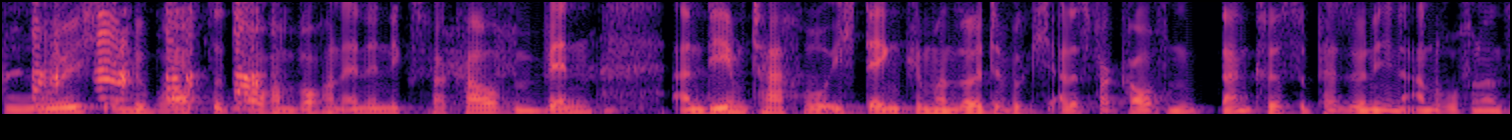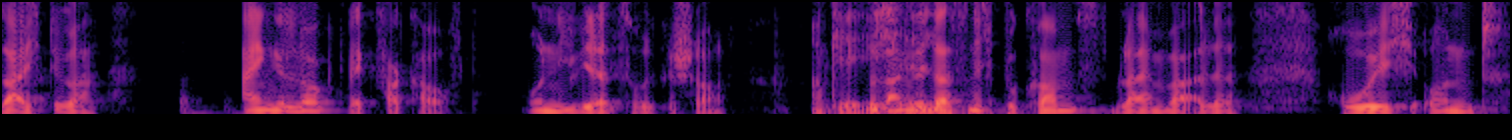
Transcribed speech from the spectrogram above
ruhig und du brauchtest auch am Wochenende nichts verkaufen. Wenn an dem Tag, wo ich denke, man sollte wirklich alles verkaufen, dann kriegst du persönlich einen Anruf und dann sage ich dir, eingeloggt, wegverkauft und nie wieder zurückgeschaut. Okay, Solange ich, du das nicht bekommst, bleiben wir alle ruhig und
